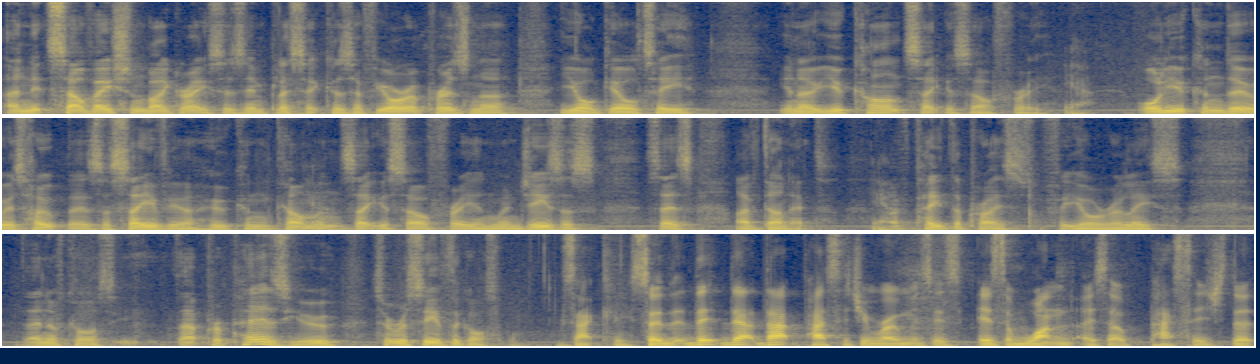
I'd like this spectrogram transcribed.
and it's salvation by grace is implicit because if you're a prisoner, you're guilty. You know, you can't set yourself free. Yeah. All you can do is hope there's a savior who can come and set yourself free. And when Jesus says, "I've done it, Yeah. I've paid the price for your release," then of course that prepares you to receive the gospel. Exactly. So th- th- that, that passage in Romans is, is, a one, is a passage that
